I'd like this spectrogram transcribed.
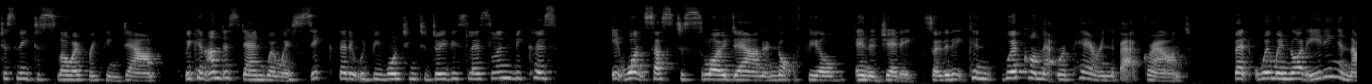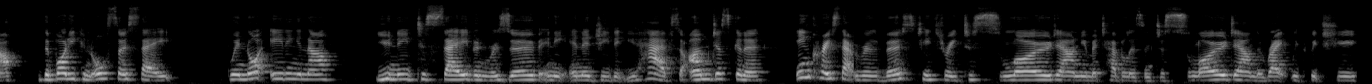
just need to slow everything down. We can understand when we're sick that it would be wanting to do this, Leslyn, because it wants us to slow down and not feel energetic so that it can work on that repair in the background. But when we're not eating enough, the body can also say, we're not eating enough. You need to save and reserve any energy that you have. So I'm just going to increase that reverse T3 to slow down your metabolism, to slow down the rate with which you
